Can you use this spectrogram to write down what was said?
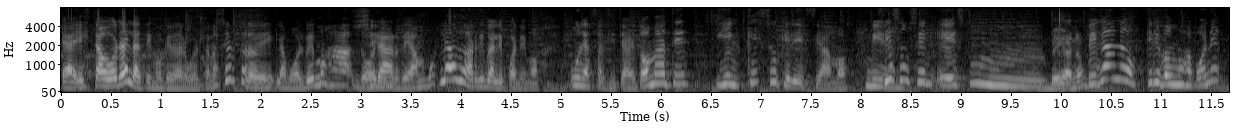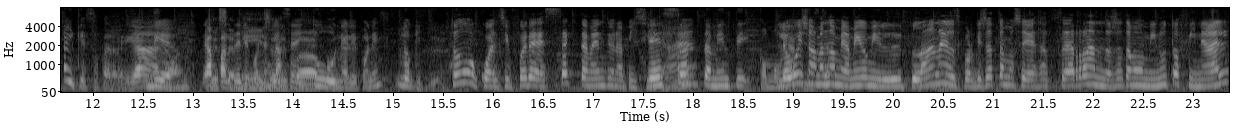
A esta hora la tengo que dar vuelta, ¿no es cierto? La, volvemos a dorar Sí. de ambos lados. Arriba le ponemos una salsita de tomate y el queso que deseamos. Bien. Si es un, es un ¿Vegano? vegano, ¿qué le vamos a poner? Hay queso para vegano. Bien. Aparte le pones la aceituna, le pones lo que quieras. Todo cual si fuera exactamente una piscina. ¿eh? Exactamente como Lo una voy pizza. llamando a mi amigo Mil Planes porque ya estamos eh, cerrando, ya estamos minuto final.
